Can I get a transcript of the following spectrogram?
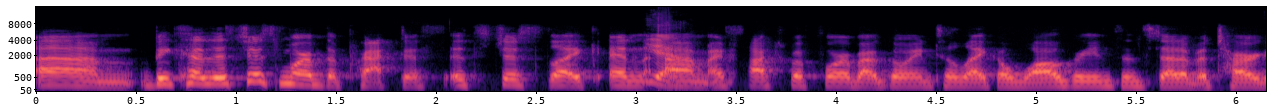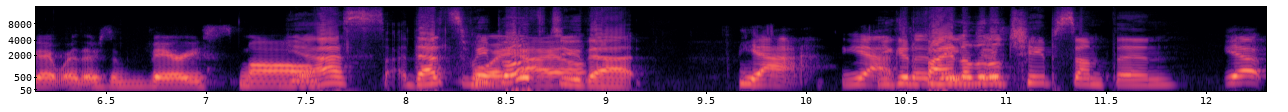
um, because it's just more of the practice. It's just like and Yeah. um, I've talked before about going to like a Walgreens instead of a Target where there's a very small yes that's we both do that yeah yeah you can so find a little just- cheap something Yep,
